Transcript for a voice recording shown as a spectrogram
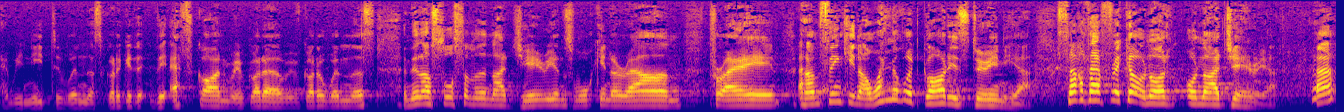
and we need to win this. Got to get the AFCON. We've got to, we've got to win this. And then I saw some of the Nigerians walking around praying. And I'm thinking, I wonder what God is doing here. South Africa or, not, or Nigeria? Huh?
